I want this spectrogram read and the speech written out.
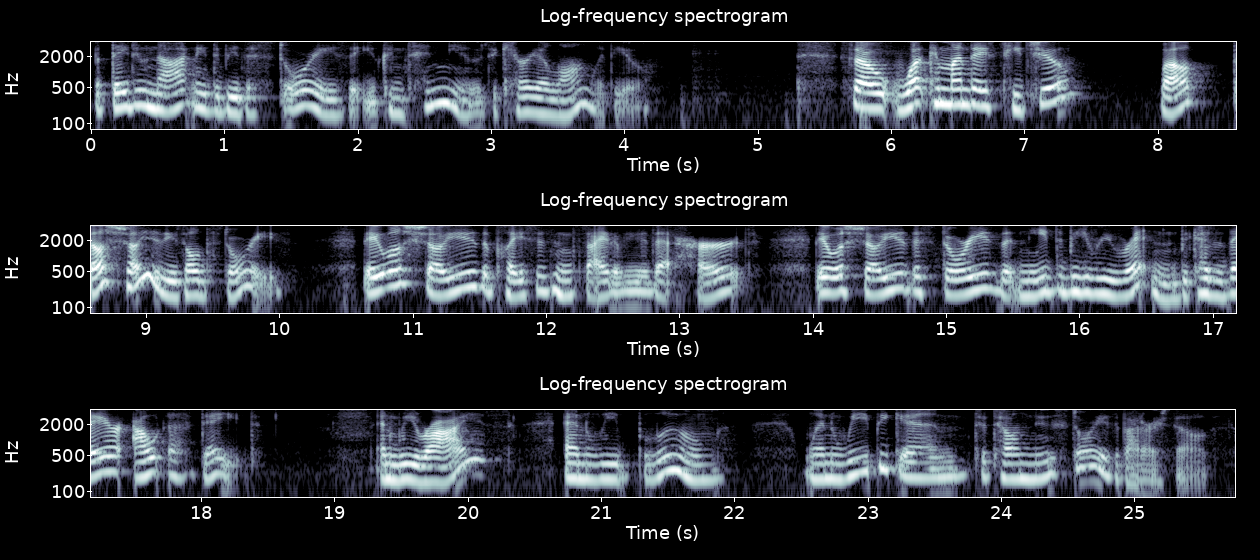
But they do not need to be the stories that you continue to carry along with you. So, what can Mondays teach you? Well, they'll show you these old stories. They will show you the places inside of you that hurt. They will show you the stories that need to be rewritten because they are out of date. And we rise and we bloom when we begin to tell new stories about ourselves.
